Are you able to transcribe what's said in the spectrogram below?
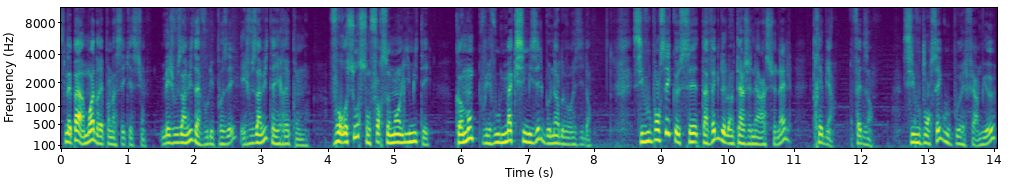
Ce n'est pas à moi de répondre à ces questions, mais je vous invite à vous les poser et je vous invite à y répondre. Vos ressources sont forcément limitées. Comment pouvez-vous maximiser le bonheur de vos résidents? Si vous pensez que c'est avec de l'intergénérationnel, très bien, faites-en. Si vous pensez que vous pouvez faire mieux,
